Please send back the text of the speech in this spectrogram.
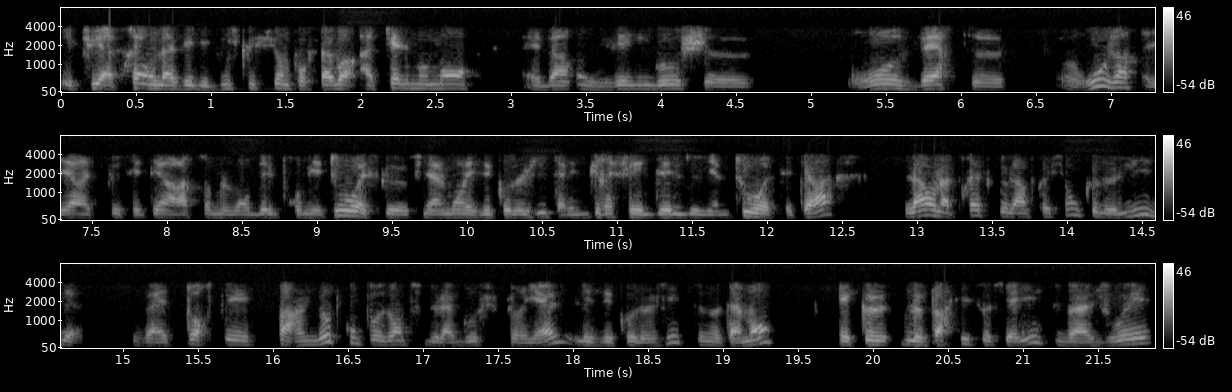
Et puis après, on avait des discussions pour savoir à quel moment eh ben, on faisait une gauche euh, rose, verte, euh, rouge. Hein. C'est-à-dire, est-ce que c'était un rassemblement dès le premier tour? Est-ce que finalement les écologistes allaient se greffer dès le deuxième tour, etc. Là, on a presque l'impression que le lead va être porté par une autre composante de la gauche plurielle, les écologistes notamment, et que le Parti socialiste va jouer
